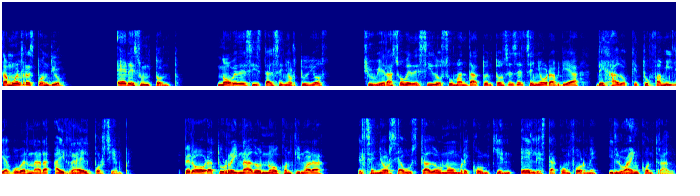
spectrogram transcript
Samuel respondió, Eres un tonto, no obedeciste al Señor tu Dios. Si hubieras obedecido su mandato, entonces el Señor habría dejado que tu familia gobernara a Israel por siempre. Pero ahora tu reinado no continuará. El Señor se ha buscado a un hombre con quien Él está conforme y lo ha encontrado.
